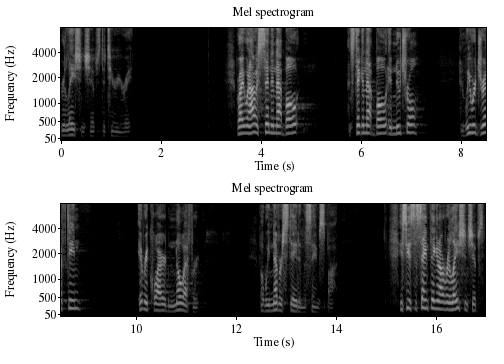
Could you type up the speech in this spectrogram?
relationships deteriorate. Right? When I was sitting in that boat and sticking that boat in neutral, and we were drifting, it required no effort, but we never stayed in the same spot. You see, it's the same thing in our relationships.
